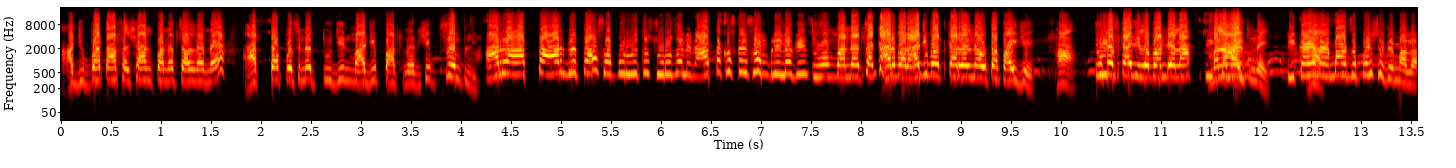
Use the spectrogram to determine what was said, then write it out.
अजिबात असं शहाणपणा चालणार नाही. आतापासून तुझी माझी पार्टनरशिप संपली. अरे आता अर्ध्या तासापूर्वी तर सुरू झाले ना. आता कसं काय संपली लगेच? तू मनाचा कारभार अजिबात पाहिजे. हा. तू कसं काय दिलं बंड्याला मला माहीत नाही. ती काय हा. नाही माझं पैसे दे मला.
